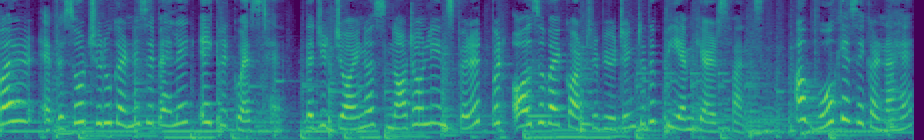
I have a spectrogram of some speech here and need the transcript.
पर एपिसोड शुरू करने से पहले एक रिक्वेस्ट है that you join us not only in spirit but also by contributing to the PM CARES funds अब वो कैसे करना है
